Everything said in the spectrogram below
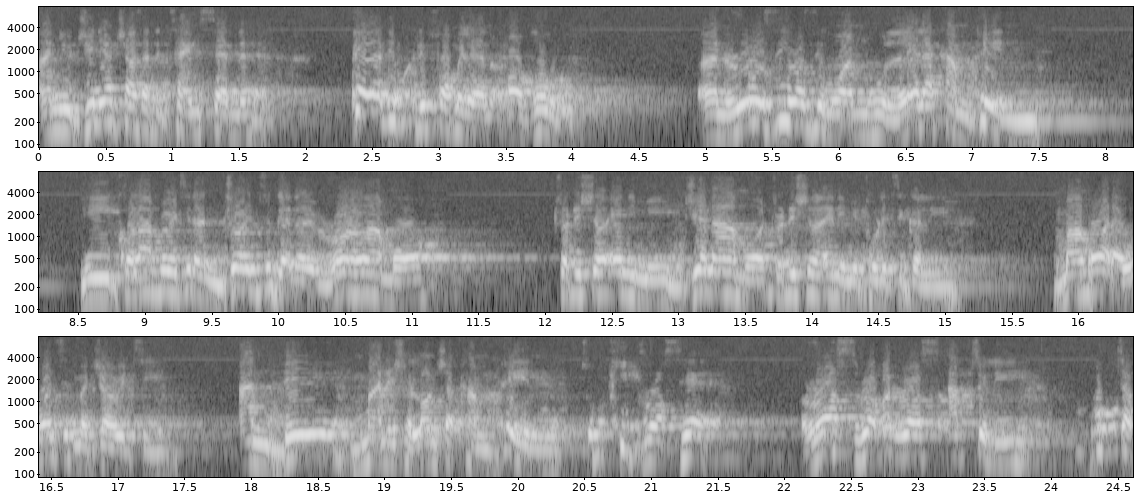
And Eugenia Charles at the time said, pay the, the 4 million or go. And Rosie was the one who led a campaign. He collaborated and joined together with Ronald Armour, traditional enemy, Jenner Armour, traditional enemy politically. Mahmoud had a wanted majority, and they managed to launch a campaign to keep Ross here. Ross, Robert Ross actually booked a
